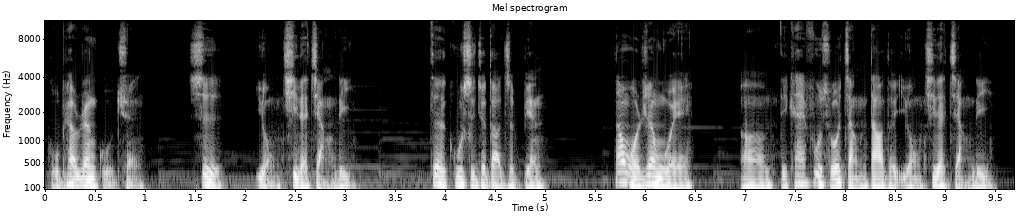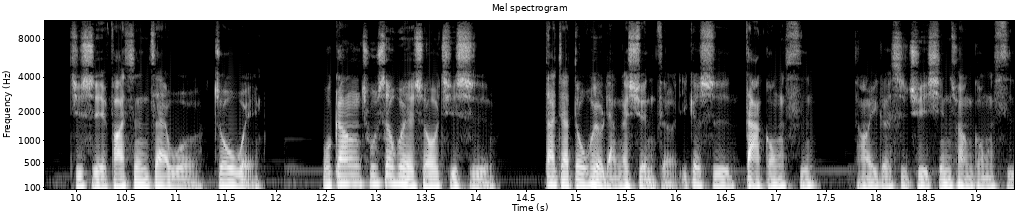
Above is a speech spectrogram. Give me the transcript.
股票认股权是勇气的奖励。这个故事就到这边。那我认为，呃，李开复所讲到的勇气的奖励，其实也发生在我周围。我刚出社会的时候，其实大家都会有两个选择，一个是大公司，然后一个是去新创公司。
